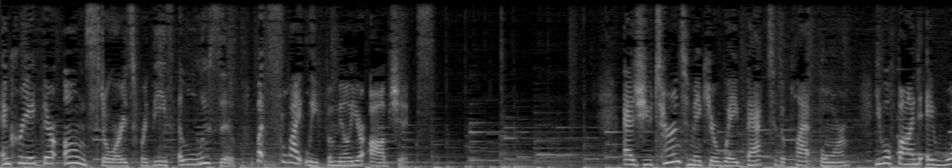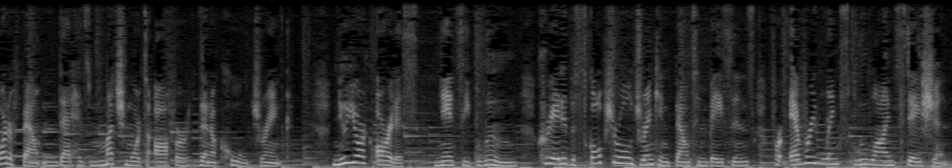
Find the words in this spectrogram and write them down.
and create their own stories for these elusive but slightly familiar objects. As you turn to make your way back to the platform, you will find a water fountain that has much more to offer than a cool drink. New York artist Nancy Blum created the sculptural drinking fountain basins for every Lynx Blue Line station.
